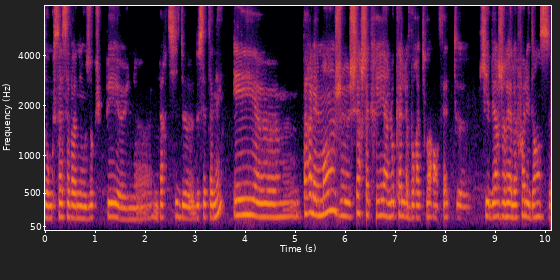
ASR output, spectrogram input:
Donc ça, ça va nous occuper euh, une, partie de, cette année. Et parallèlement, je cherche à créer un local laboratoire en fait qui hébergerait à la fois les danses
